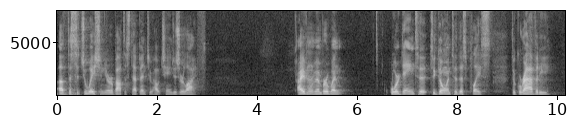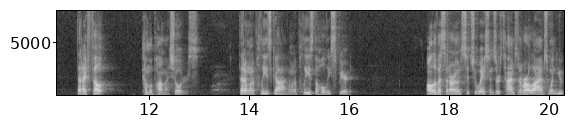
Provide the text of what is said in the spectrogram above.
of the situation you're about to step into, how it changes your life. I even remember when ordained to, to go into this place, the gravity that I felt come upon my shoulders. That I want to please God, I want to please the Holy Spirit. All of us in our own situations, there's times in our lives when you,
